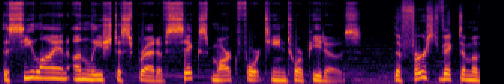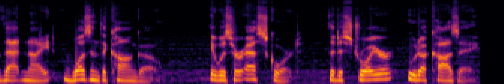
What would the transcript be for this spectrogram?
the Sealion unleashed a spread of six Mark 14 torpedoes. The first victim of that night wasn't the Kongo. It was her escort, the destroyer Utakaze.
